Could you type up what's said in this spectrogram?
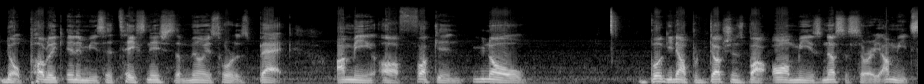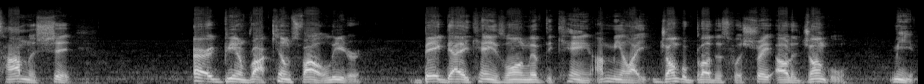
You know, Public Enemy's it takes nations of millions toward us back. I mean, uh, fucking, you know, Boogie Down Productions by all means necessary. I mean, timeless shit Eric B. and Rakim's follow leader. Big Daddy Kane's Long Live the King. I mean, like, Jungle Brothers was straight out of jungle. I mean,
